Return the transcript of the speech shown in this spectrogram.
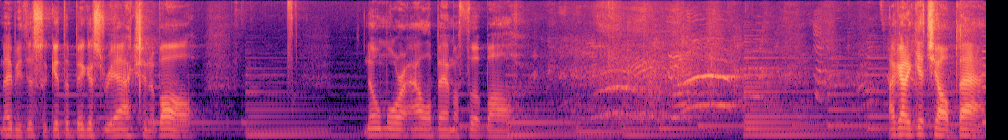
Maybe this will get the biggest reaction of all. No more Alabama football. I got to get y'all back.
